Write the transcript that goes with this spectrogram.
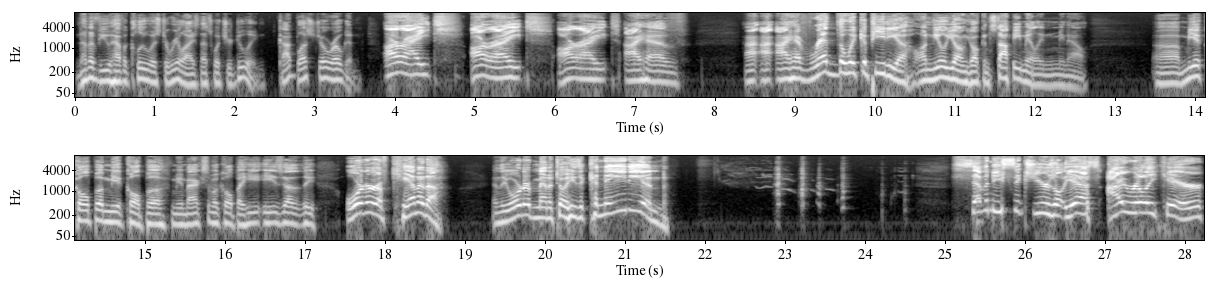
none of you have a clue as to realize that's what you're doing. God bless Joe Rogan. All right, all right, all right. I have, I, I have read the Wikipedia on Neil Young. Y'all can stop emailing me now. Uh, mea culpa, mea culpa, mea maxima culpa. He, he's uh, the Order of Canada and the Order of Manitoba. He's a Canadian. 76 years old. Yes, I really care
